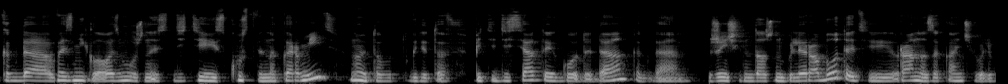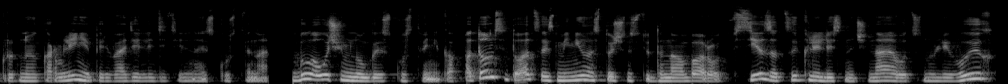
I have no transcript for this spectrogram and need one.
Когда возникла возможность детей искусственно кормить, ну это вот где-то в 50-е годы, да, когда женщины должны были работать и рано заканчивали грудное кормление, переводили детей на искусственно. Было очень много искусственников. Потом ситуация изменилась точностью да наоборот. Все зациклились, начиная вот с нулевых,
